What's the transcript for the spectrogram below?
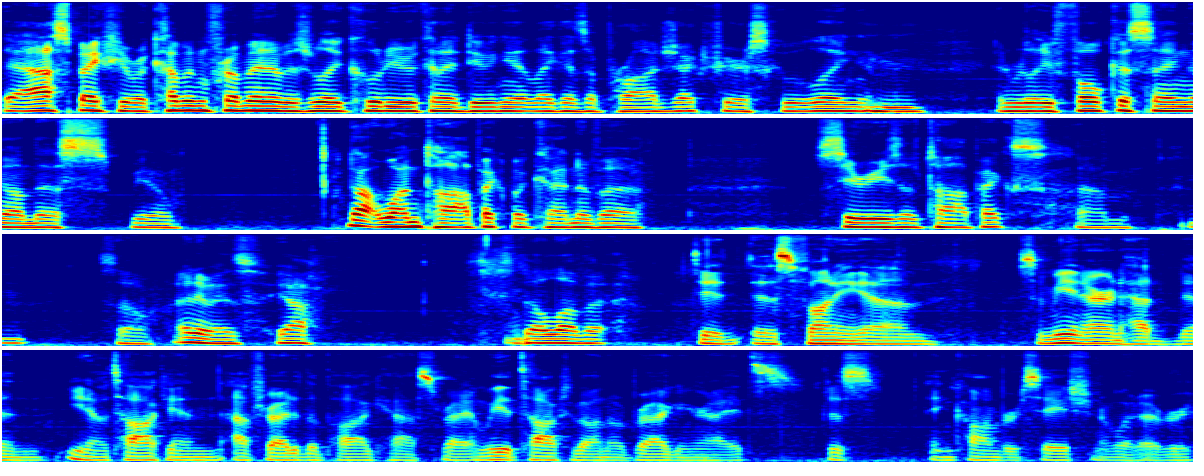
the aspect you were coming from it. It was really cool. You were kind of doing it like as a project for your schooling and, Mhm. and really focusing on this, you know, not one topic, but kind of a series of topics. Um, Mm. so, anyways, yeah, still love it. Dude, it's funny. Um, so me and Aaron had been, you know, talking after I did the podcast, right? And we had talked about no bragging rights, just in conversation or whatever.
